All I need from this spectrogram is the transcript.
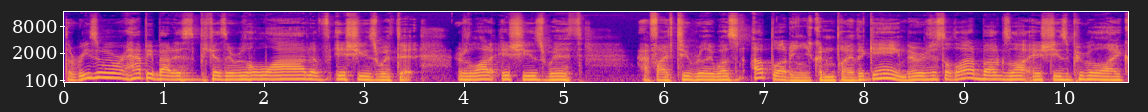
The reason we weren't happy about it is because there was a lot of issues with it. There's a lot of issues with Half Life 2 really wasn't uploading. You couldn't play the game. There was just a lot of bugs, a lot of issues, and people were like,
